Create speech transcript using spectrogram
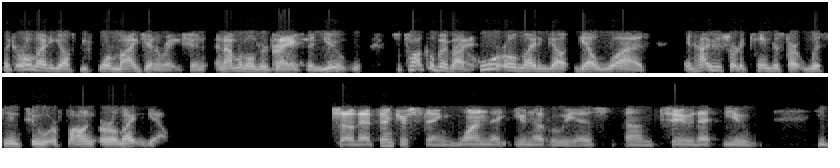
like Earl Nightingale's before my generation, and I'm an older generation right. than you. So talk a little bit about right. who Earl Nightingale was and how you sort of came to start listening to or following Earl Nightingale. So that's interesting. One that you know who he is. Um, two that you you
